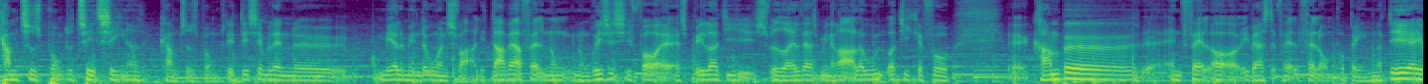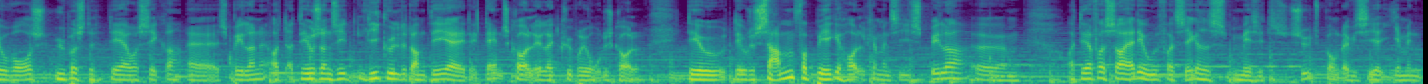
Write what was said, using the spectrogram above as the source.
kamptidspunktet til et senere kamptidspunkt. Det, det er simpelthen øh, mere eller mindre uansvarligt. Der er i hvert fald nogle, nogle risici for, at at spillere de sveder alle deres mineraler ud, og de kan få øh, krampeanfald og i værste fald falde om på banen. Og det er jo vores ypperste, det er jo at sikre øh, spillerne. Og, og det er jo sådan set ligegyldigt, om det er et dansk hold eller et kypriotisk hold. Det er jo det, er jo det samme for begge hold, kan man sige, spiller. Øh, og derfor så er det ud fra et sikkerhedsmæssigt synspunkt, at vi siger, jamen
